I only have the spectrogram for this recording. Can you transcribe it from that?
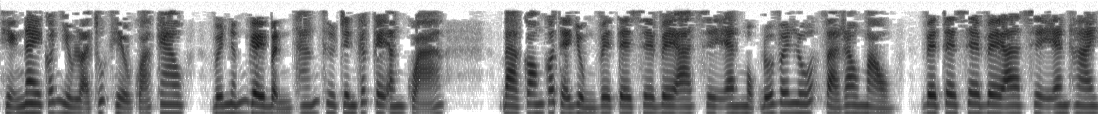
Hiện nay có nhiều loại thuốc hiệu quả cao, với nấm gây bệnh tháng thư trên các cây ăn quả. Bà con có thể dùng VTCVACN1 đối với lúa và rau màu, VTCVACN2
